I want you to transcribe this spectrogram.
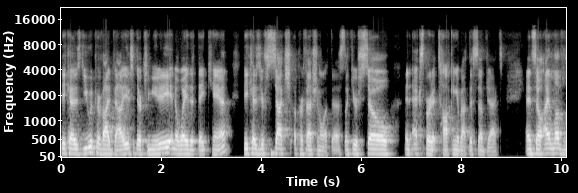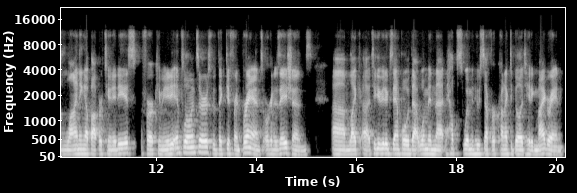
because you would provide value to their community in a way that they can't because you're such a professional at this. Like you're so an expert at talking about this subject. And so I love lining up opportunities for community influencers with like different brands, organizations, um, like uh, to give you an example, with that woman that helps women who suffer chronic debilitating migraine.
